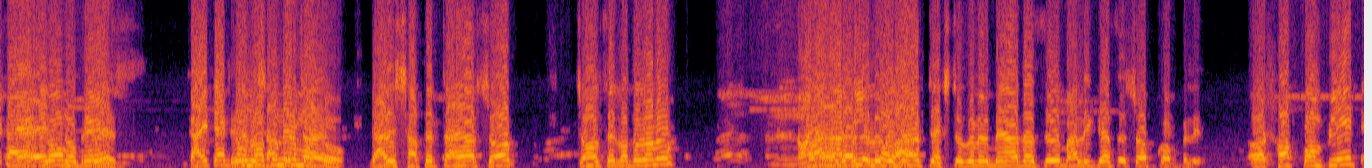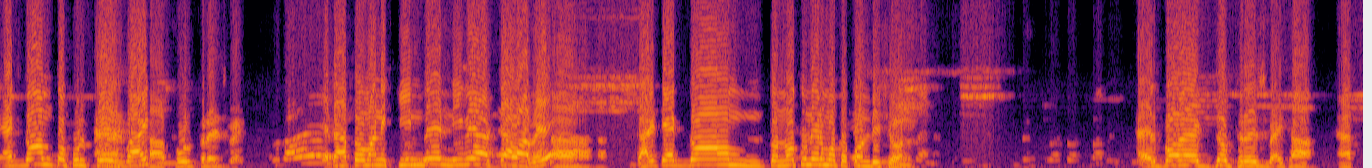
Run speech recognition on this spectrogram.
এটা একদম ফ্রেশ গাড়িটা একদম নতুনের মতো। গাড়ির সাথে টায়ার সব চলছে কত জানো? নয় হাজার কিলো চলা। টেক্সটোকনের মেয়াদ আছে মালিক আছে সব কমপ্লিট সব কমপ্লিট একদম তো full fresh bike full fresh bike এটা তো মানে কিনবে নিবে আর চালাবে। হ্যাঁ, গাড়িটা একদম তো নতুনের মতো কন্ডিশন এরপর একদম ফ্রেশ বাইক হ্যাঁ।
